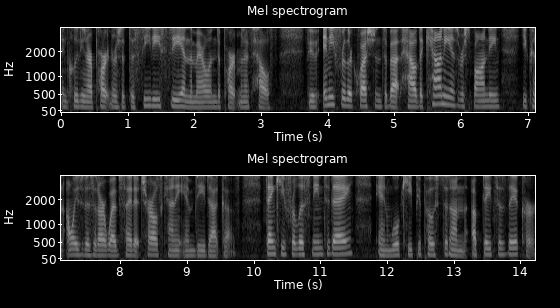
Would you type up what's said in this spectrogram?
including our partners at the CDC and the Maryland Department of Health. If you have any further questions about how the county is responding, you can always visit our website at charlescountymd.gov. Thank you for listening today, and we'll keep you posted on updates as they occur.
